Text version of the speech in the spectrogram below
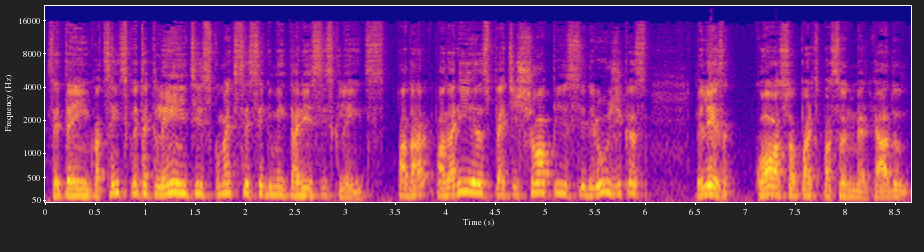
você tem 450 clientes, como é que você segmentaria esses clientes? Padarias, pet shops, siderúrgicas, beleza. Qual a sua participação no mercado,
